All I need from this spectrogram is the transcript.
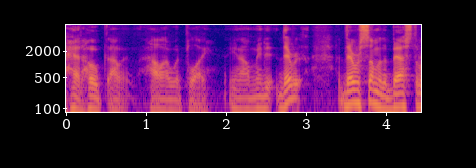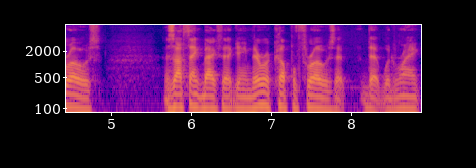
had hoped I would, how I would play. You know, I mean, there were there were some of the best throws. As I think back to that game, there were a couple throws that that would rank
